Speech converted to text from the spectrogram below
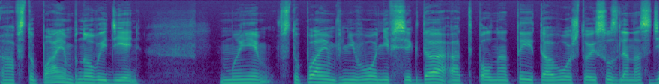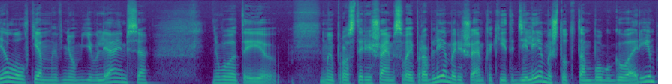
а, вступаем в новый день, мы вступаем в него не всегда от полноты того, что Иисус для нас сделал, кем мы в нем являемся. Вот, и мы просто решаем свои проблемы, решаем какие-то дилеммы, что-то там Богу говорим.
